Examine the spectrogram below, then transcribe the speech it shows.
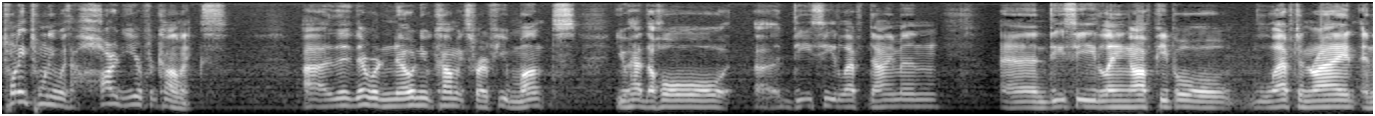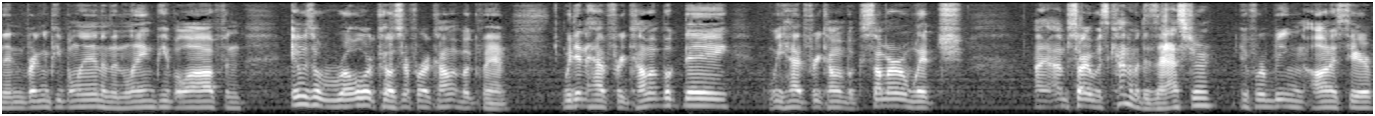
2020 was a hard year for comics. Uh, th- there were no new comics for a few months. You had the whole uh, DC left Diamond and DC laying off people left and right, and then bringing people in, and then laying people off, and it was a roller coaster for a comic book fan. We didn't have free comic book day. We had free comic book summer, which I, I'm sorry was kind of a disaster. If we're being honest here,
